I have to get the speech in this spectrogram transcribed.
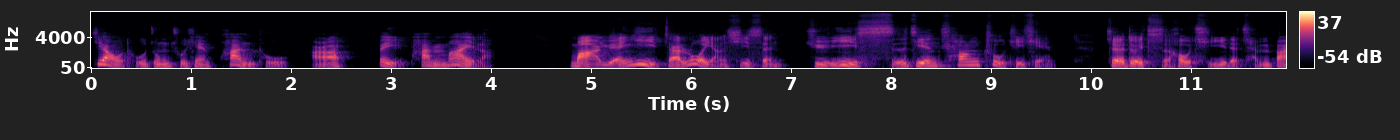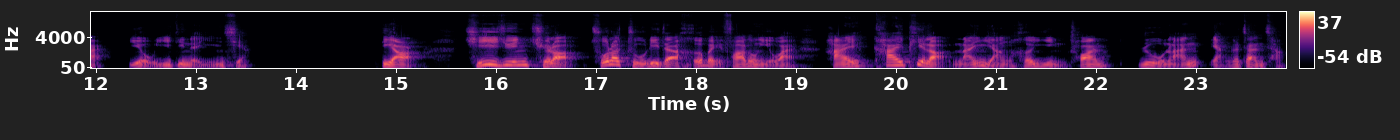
教徒中出现叛徒而。被叛卖了，马元义在洛阳牺牲，举义时间仓促提前，这对此后起义的成败有一定的影响。第二，起义军除了除了主力在河北发动以外，还开辟了南阳和颍川、汝南两个战场，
